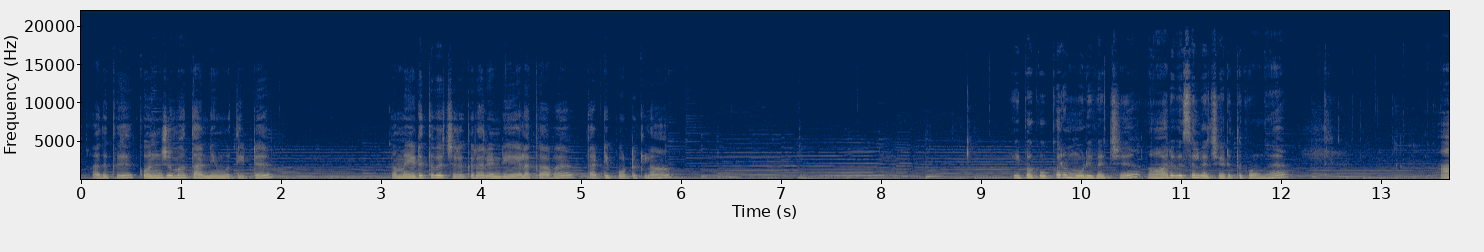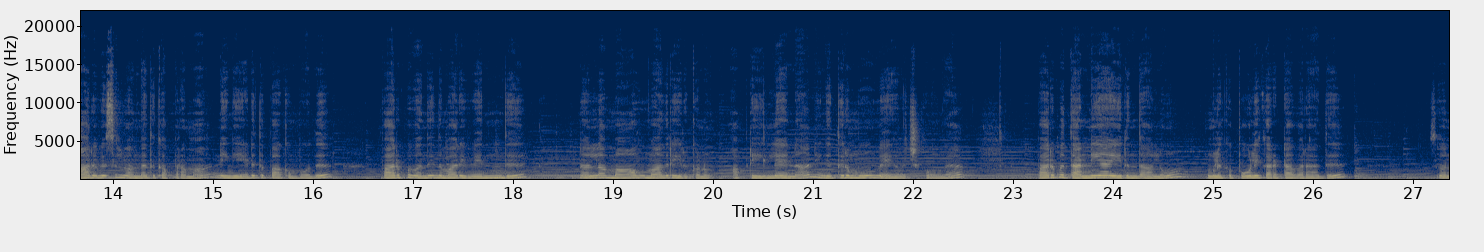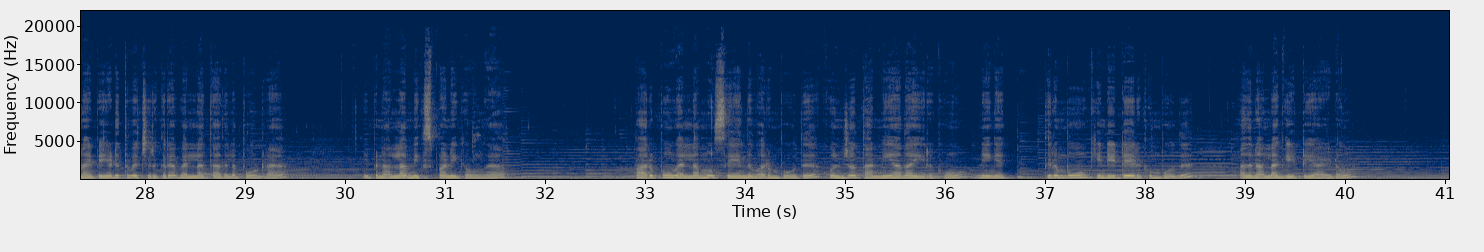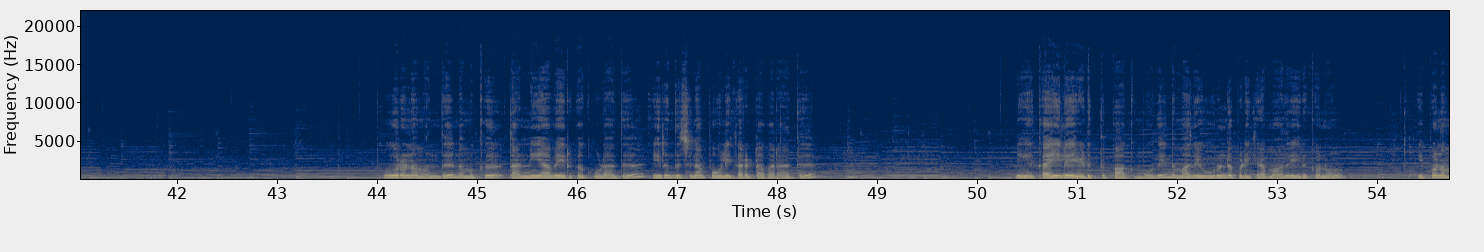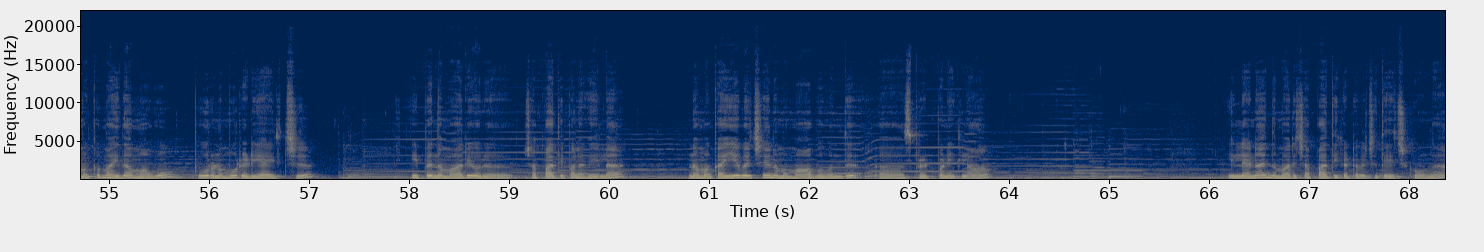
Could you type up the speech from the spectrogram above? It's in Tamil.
அதுக்கு கொஞ்சமாக தண்ணி ஊற்றிட்டு நம்ம எடுத்து வச்சுருக்கிற ரெண்டு ஏலக்காவை தட்டி போட்டுக்கலாம். இப்போ குக்கரை மூடி வச்சு ஆறு விசில் வச்சு எடுத்துக்கோங்க. ஆறு விசில் வந்ததுக்கப்புறமா நீங்கள் எடுத்து பார்க்கும்போது பருப்பு வந்து இந்த மாதிரி வெந்து நல்லா மாவு மாதிரி இருக்கணும். அப்படி இல்லைன்னா நீங்கள் திரும்பவும் வேக வச்சுக்கோங்க. பருப்பு தண்ணியாக இருந்தாலும் உங்களுக்கு போலி கரெக்டாக வராது. ஸோ நான் இப்போ எடுத்து வச்சுருக்கிற வெள்ளத்தை அதில் போடுறேன். இப்போ நல்லா மிக்ஸ் பண்ணிக்கோங்க. பருப்பும் வெள்ளமும் சேர்ந்து வரும்போது கொஞ்சம் தண்ணியாக தான் இருக்கும். நீங்கள் திரும்பவும் கிண்டிகிட்டே இருக்கும்போது அது நல்லா கெட்டியாயிடும் பூரணம் வந்து நமக்கு தண்ணியாகவே இருக்கக்கூடாது. இருந்துச்சுன்னா போலி கரெக்டாக வராது. நீங்கள் கையில் எடுத்து பார்க்கும்போது இந்த மாதிரி உருண்டை பிடிக்கிற மாதிரி இருக்கணும். இப்போ நமக்கு மைதா மாவும் பூரணமும் ரெடி ஆயிடுச்சு. இப்போ இந்த மாதிரி ஒரு சப்பாத்தி பலகையில் நம்ம கையை வச்சு நம்ம மாவை வந்து ஸ்ப்ரெட் பண்ணிக்கலாம். இல்லைன்னா இந்த மாதிரி சப்பாத்தி கட்டை வச்சு தேய்ச்சிக்கோங்க.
